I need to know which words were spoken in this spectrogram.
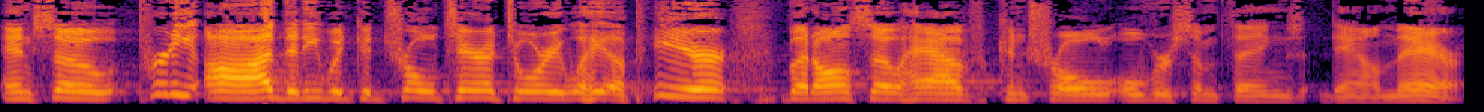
And so pretty odd that he would control territory way up here, but also have control over some things down there.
